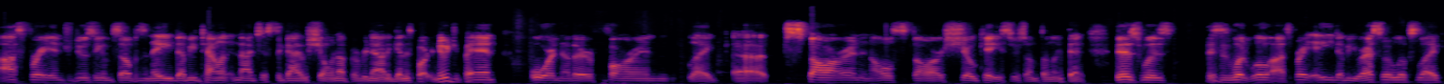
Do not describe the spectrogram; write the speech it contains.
Ospreay introducing himself as an AEW talent and not just a guy who's showing up every now and again as part of New Japan or another foreign like uh, star in an all star showcase or something like that. This was this is what Will Ospreay AEW wrestler looks like.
